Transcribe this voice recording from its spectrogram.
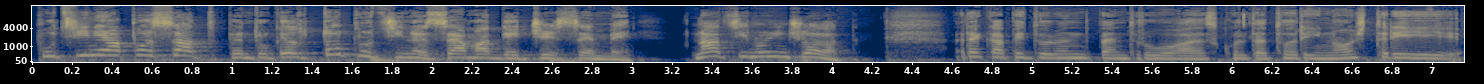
Puțin i-a păsat, pentru că el tot nu ține seama de CSM. N-a ținut niciodată. Recapitulând pentru ascultătorii noștri,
